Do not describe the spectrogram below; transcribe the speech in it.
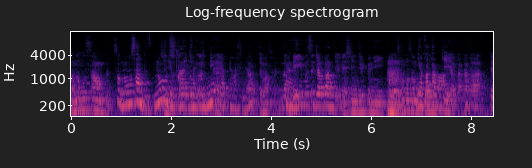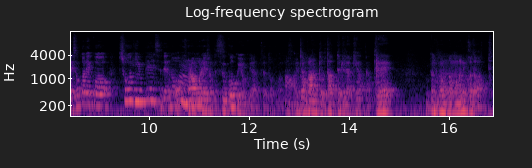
農産物。そう農産物農業とか最近ねやってますよね。やってますよね。なん。かうんビームスジャパンっていうね新宿にそもそも大きい館があってそこでこう商品ベースでのコラボレーションってすごくよくやってると思うんですけど、ジャパンと歌ってるだけあって日本のものにこだわってる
